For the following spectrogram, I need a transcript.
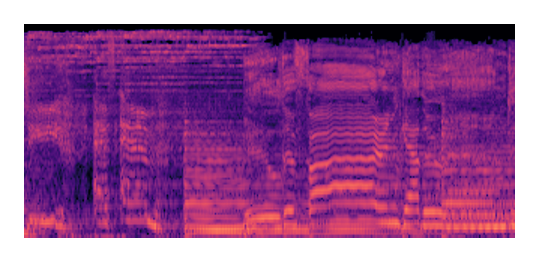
ZFM. Build a fire and gather round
